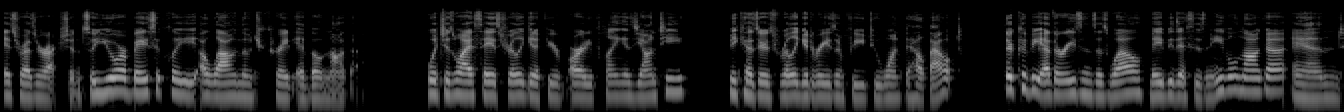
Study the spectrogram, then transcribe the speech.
its resurrection. So you are basically allowing them to create a Bone Naga, which is why I say it's really good if you're already playing as Yuan-ti, because there's really good reason for you to want to help out. There could be other reasons as well. Maybe this is an evil Naga and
